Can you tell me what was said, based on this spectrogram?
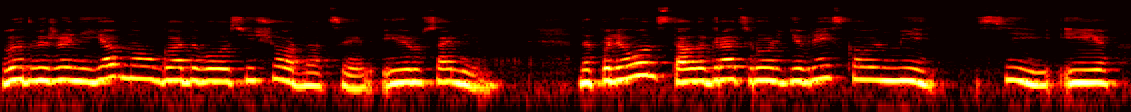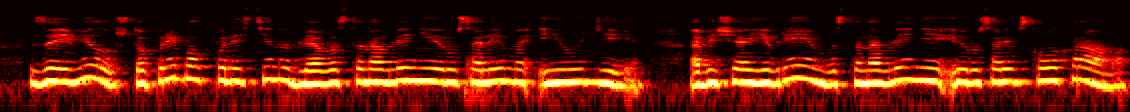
В их движении явно угадывалась еще одна цель – Иерусалим. Наполеон стал играть роль еврейского мессии и заявил, что прибыл в Палестину для восстановления Иерусалима и Иудеи, обещая евреям восстановление Иерусалимского храма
